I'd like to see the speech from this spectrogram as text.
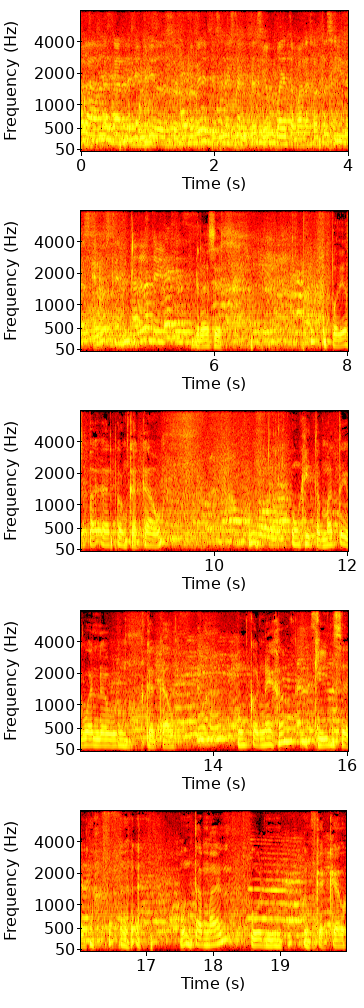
Hola, buenas tardes, bienvenidos. Están en esta habitación, pueden tomar las fotos y las que gusten. Adelante, bienvenidos. Gracias. Podías pagar con cacao. Un jitomate igual a un cacao. Un conejo, 15. Un tamal, un, un cacao.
